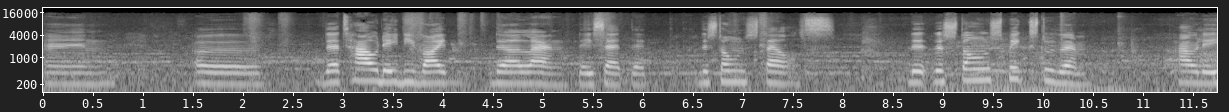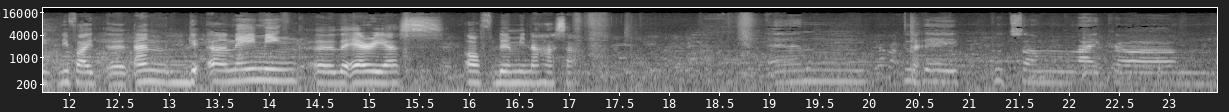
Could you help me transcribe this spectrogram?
and uh, that's how they divide the land. They said that the stones tells the, the stone speaks to them how they divide uh, and uh, naming uh, the areas of the Minahasa. And do they put some like um,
